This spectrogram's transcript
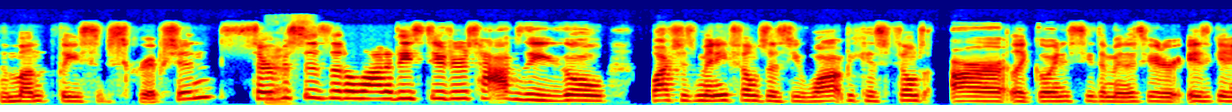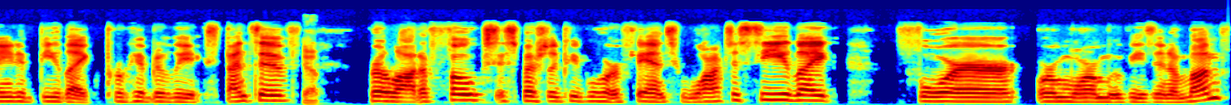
the monthly subscription services that a lot of these theaters have. So you go watch as many films as you want because films are like going to see them in the theater is getting to be like prohibitively expensive Yep. For a lot of folks, especially people who are fans who want to see like four or more movies in a month.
